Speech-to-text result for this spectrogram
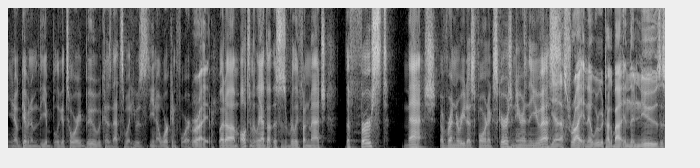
you know giving him the obligatory boo because that's what he was you know working for. right, But um, ultimately, I thought this was a really fun match. The first match of Ren Narita's foreign excursion here in the U.S. yeah, that's right. And then we were going to talk about in the news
